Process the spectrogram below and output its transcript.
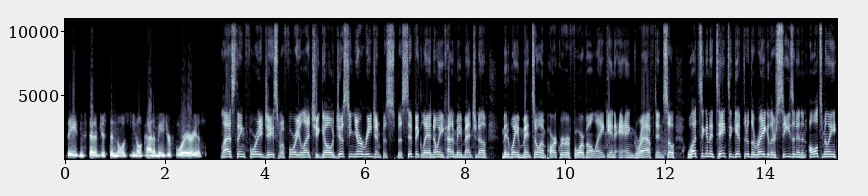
state instead of just in those you know kind of major four areas. Last thing for you, Jason, before you let you go, just in your region specifically, I know you kind of made mention of Midway, Minto, and Park River, Fordville, Lincoln, and Grafton. So, what's it going to take to get through the regular season? And then ultimately,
